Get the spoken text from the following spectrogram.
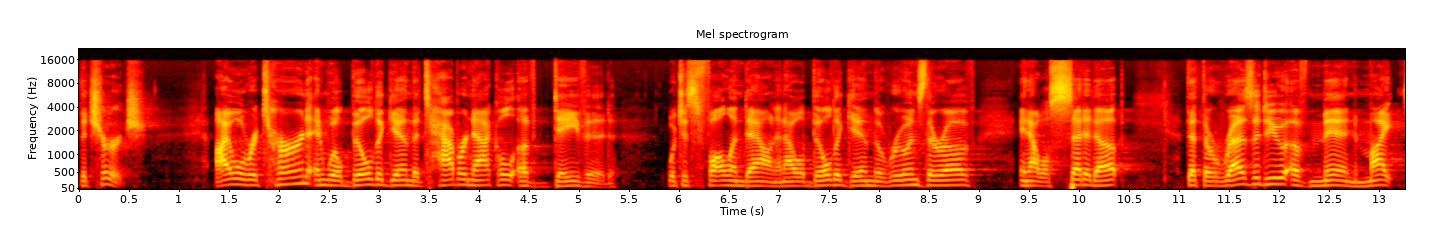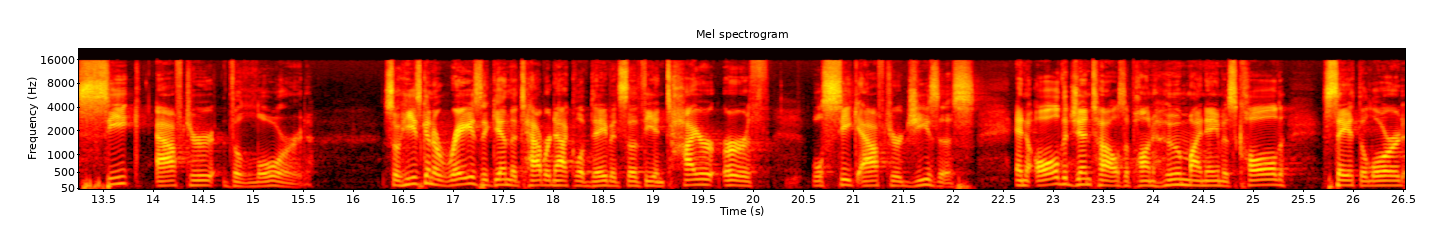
the church. I will return and will build again the tabernacle of David, which has fallen down, and I will build again the ruins thereof, and I will set it up that the residue of men might seek after the Lord. So he's going to raise again the tabernacle of David so that the entire earth will seek after Jesus. And all the Gentiles upon whom my name is called, saith the Lord,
